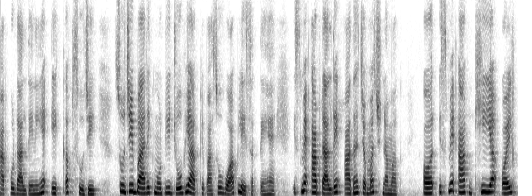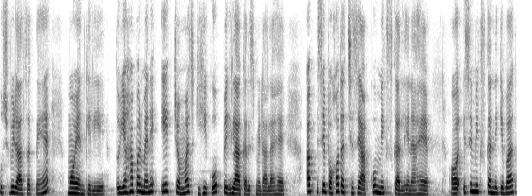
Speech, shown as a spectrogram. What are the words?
आपको डाल देनी है एक कप सूजी। सूजी बारीक मोटी जो भी आपके पास हो वो आप ले सकते हैं। इसमें आप डाल दें आधा चम्मच नमक। और इसमें आप घी या ऑयल कुछ भी डाल सकते हैं मोयन के लिए। तो यहाँ पर मैंने एक चम्मच घी को पिघला कर इसमें डाला है। अब इसे बहुत अच्छे से आपको मिक्स कर लेना है और इसे मिक्स करने के बाद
